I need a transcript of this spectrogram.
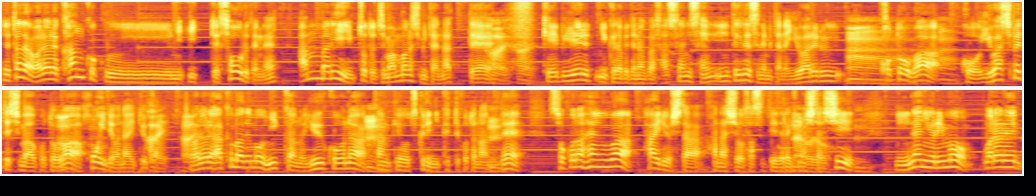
で、ただ我々韓国に行ってソウルでね、あんまりちょっと自慢話みたいになって、はいはい。KBL に比べてなんかさすがに先進的ですねみたいな言われるうん。ことは、こう言わしめてしまうことは本意ではないというか、はいはい。我々あくまでも日韓の有効な関係を作りに行くってことなんで、そこら辺は配慮した話をさせていただきましたし、何よりも我々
